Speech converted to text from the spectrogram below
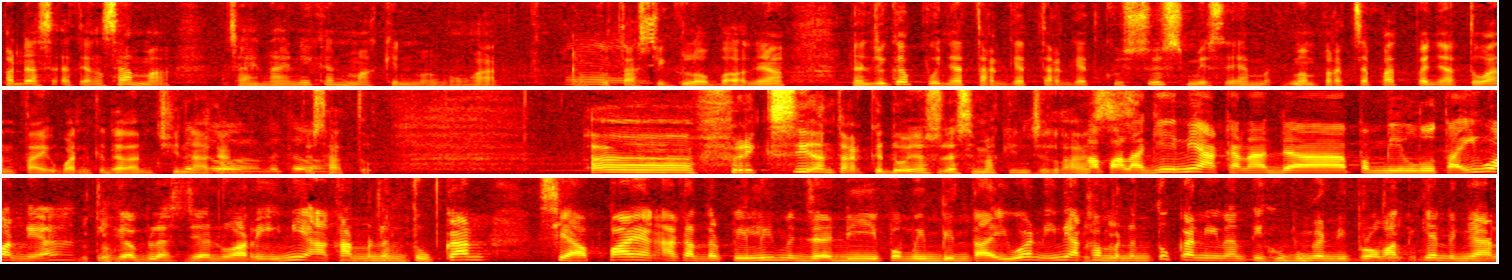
pada saat yang sama China ini kan makin menguat Hmm. reputasi globalnya dan juga punya target-target khusus misalnya mempercepat penyatuan Taiwan ke dalam Cina Betul, kan, betul. itu satu. Eh, friksi antara keduanya sudah semakin jelas. Apalagi ini akan ada pemilu Taiwan ya, Betul. 13 Januari ini akan menentukan siapa yang akan terpilih menjadi pemimpin Taiwan. Ini akan Betul. menentukan nih nanti hubungan diplomatiknya dengan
